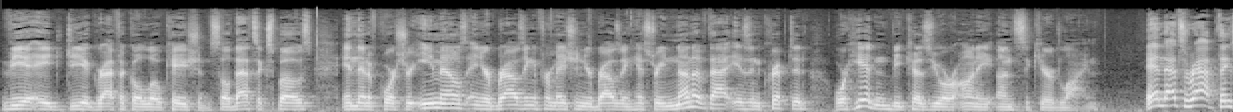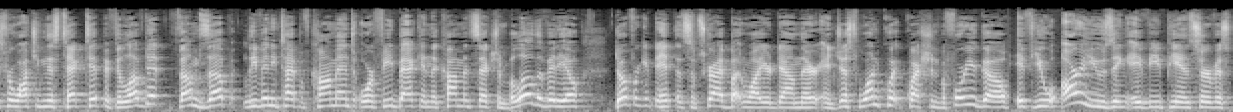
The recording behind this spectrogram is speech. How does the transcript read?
via a geographical location. So that's exposed. And then, of course, your emails and your browsing information, your browsing history, none of that is encrypted or hidden because you are on a unsecured line. And that's a wrap. Thanks for watching this tech tip. If you loved it, thumbs up, leave any type of comment or feedback in the comment section below the video. Don't forget to hit the subscribe button while you're down there. And just one quick question before you go. If you are using a VPN service,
